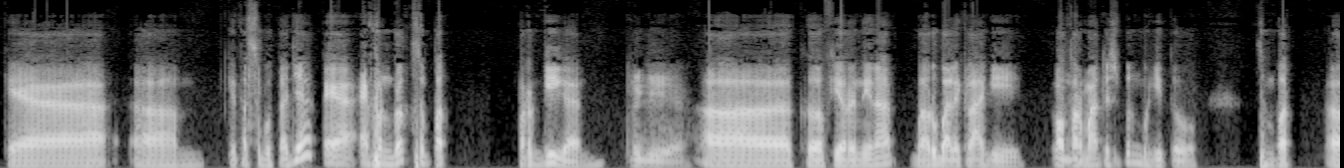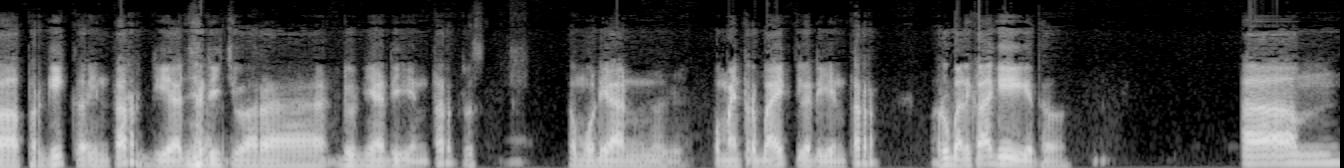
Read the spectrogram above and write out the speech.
kayak um, kita sebut aja kayak Evan Berg sempat pergi kan. Pergi ya. Uh, ke Fiorentina baru balik lagi. Lothar hmm. Pun begitu. Sempat uh, pergi ke Inter, dia ya. jadi juara dunia di Inter terus kemudian okay. pemain terbaik juga di Inter baru balik lagi gitu um,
